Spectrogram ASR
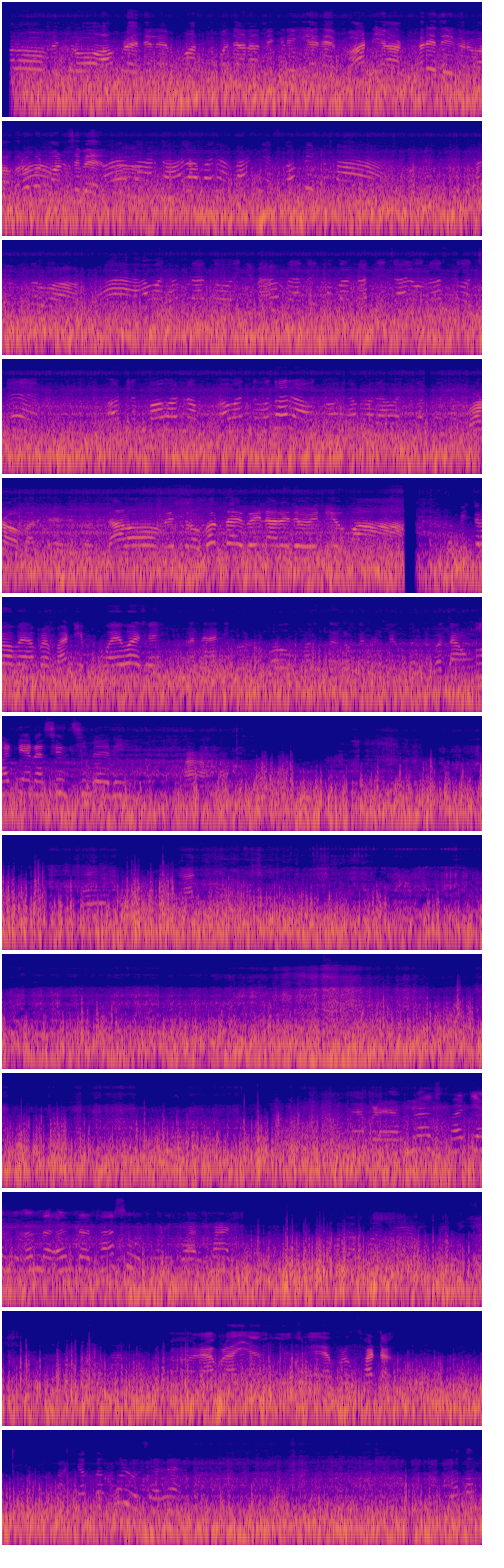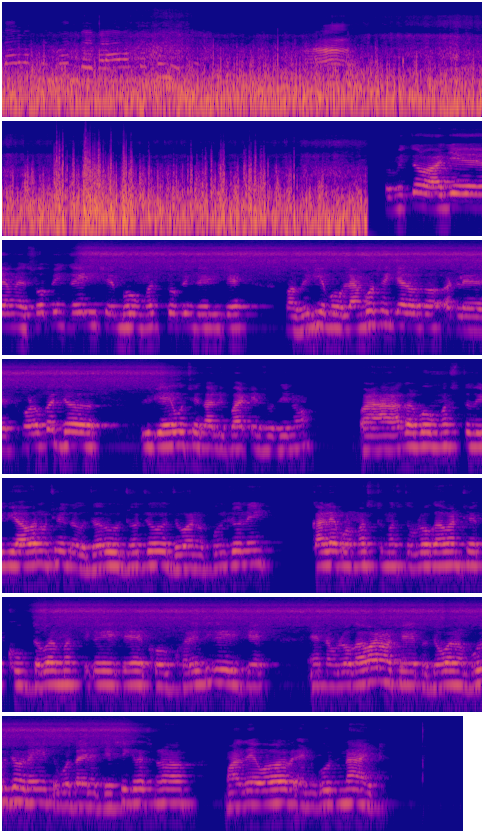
ચાલો મિત્રો આપણે છે ને મસ્ત મજાના નીકળી ગયા છે ભાટિયા ખરીદી કરવા. બરોબર માનસીબેન? બધા બરોબર છે. ચાલો મિત્રો બધાય બન્યા રહેજો વિડીયોમાં. મિત્રો હવે આપણે ભાટી ફૂવા આવ્યા છે અને આની બહુ મસ્ત લોકેશન છે હું તમને બતાવું. ભાટિયાના સિદ્ધમેરી હા અંદર એન્ટર થાશું થોડીક વારમાં જ અને આપણે અહીંયા આવી ગયું છે આપણું ફાટક છે, લે. હા. તો મિત્રો, આજે અમે શોપિંગ કરી છે, બહુ મસ્ત શોપિંગ કરી છે. પણ વીડિયો બહુ લાંબો થઈ ગયો હતો, એટલે થોડોક જ વીડિયો આવ્યો છે ખાલી પાર્ટી સુધીનો. પણ આગળ બહુ મસ્ત વીડિયો આવવાનું છે, તો જરૂર જોજો, જોવાનું ભૂલજો નહીં. કાલે પણ મસ્ત મસ્ત વ્લોગ આવવાનો છે. ખૂબ ધમાલ મસ્તી કરી છે, ખૂબ ખરીદી કરી છે. એનો વ્લોગ આવવાનો છે, તો જોવાનું ભૂલજો નહીં. તો બધાને જય શ્રી કૃષ્ણ. મહાદેવર એન્ડ ગુડ નાઇટ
